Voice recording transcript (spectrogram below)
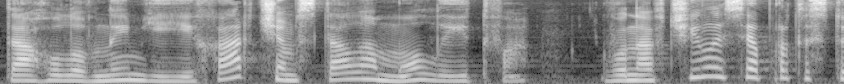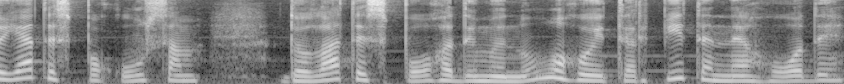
Та головним її харчем стала молитва. Вона вчилася протистояти спокусам, долати спогади минулого і терпіти негоди.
